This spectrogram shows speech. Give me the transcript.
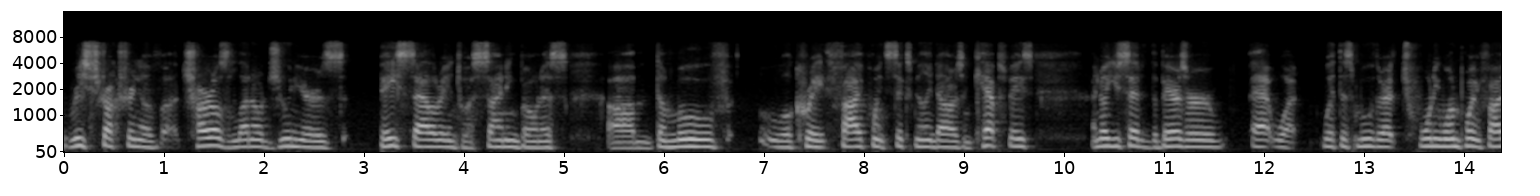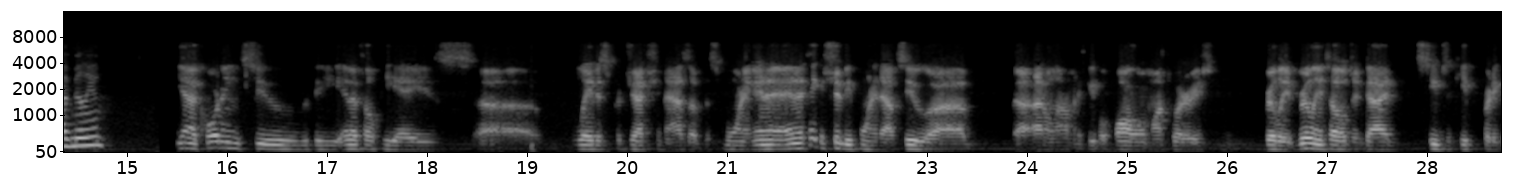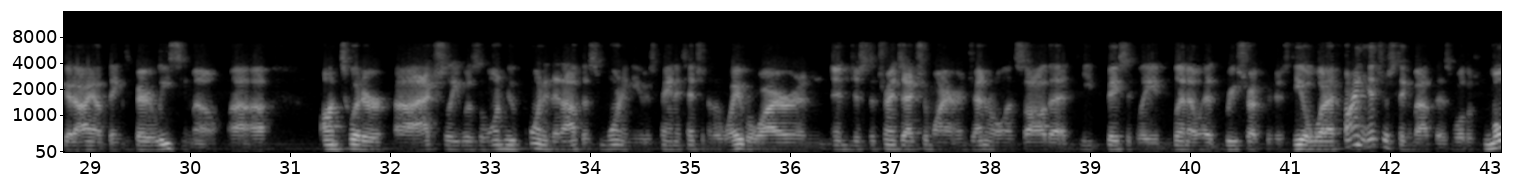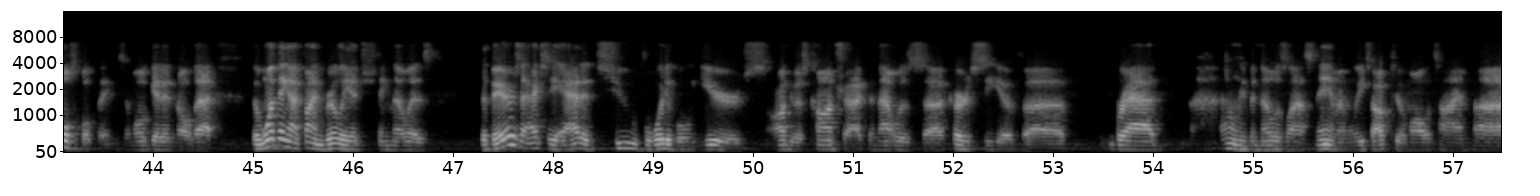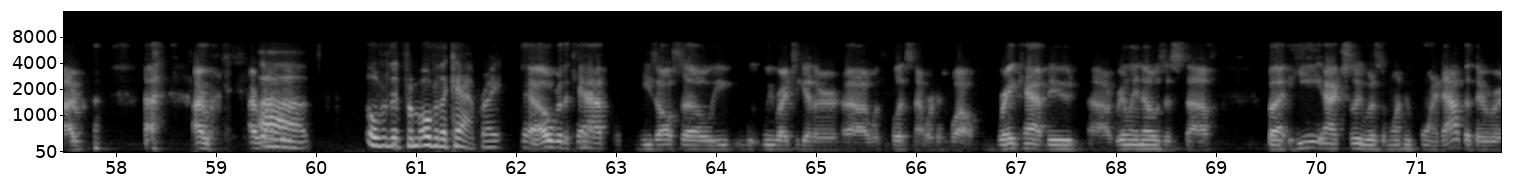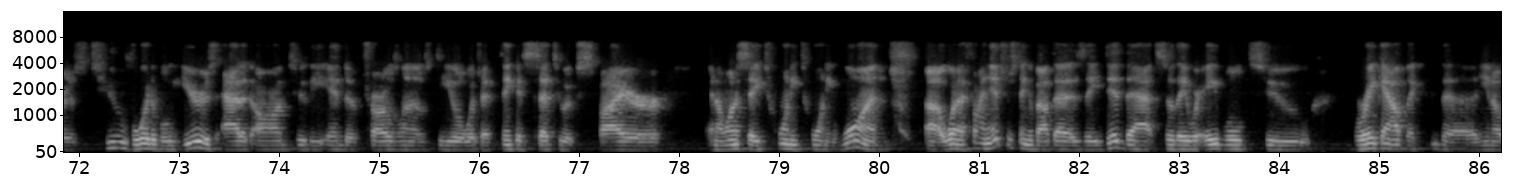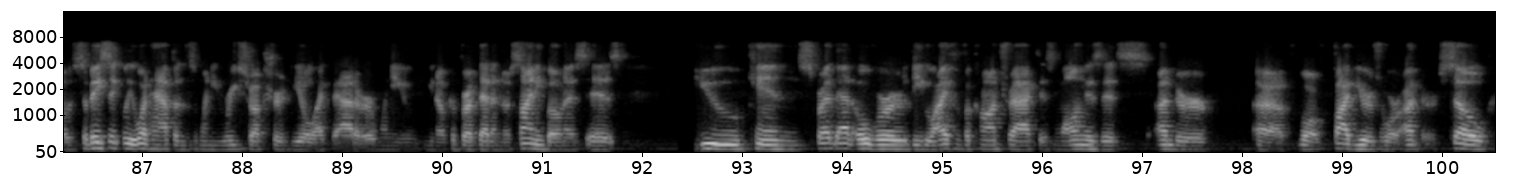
restructuring of uh, Charles Leno Jr.'s base salary into a signing bonus. Um, the move will create $5.6 million in cap space. I know you said the Bears are at what? With this move, they're at 21.5 million. Yeah, according to the NFLPA's uh, latest projection as of this morning, and, and, I think it should be pointed out too. Uh, I don't know how many people follow him on Twitter. He's really, really intelligent guy. Seems to keep a pretty good eye on things. Barrylissimo. Uh, on Twitter uh, actually was the one who pointed it out this morning. He was paying attention to the waiver wire and, and just the transaction wire in general and saw that he basically, Leno had restructured his deal. What I find interesting about this, well, there's multiple things, and we'll get into all that. The one thing I find really interesting, though, is the Bears actually added two voidable years onto his contract, and that was uh, courtesy of uh, Brad. I don't even know his last name, and we talk to him all the time. Uh, I, I, I, uh, over the from over the cap, right? Yeah, over the cap. Yeah. He's also he, we write together uh, with the Blitz Network as well. Great cap dude, uh, really knows his stuff. But he actually was the one who pointed out that there was two voidable years added on to the end of Charles Leno's deal, which I think is set to expire. And I want to say 2021. Uh, what I find interesting about that is they did that so they were able to break out the, the you know so basically what happens when you restructure a deal like that or when you you know convert that into a signing bonus is you can spread that over the life of a contract as long as it's under uh, well five years or under. So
